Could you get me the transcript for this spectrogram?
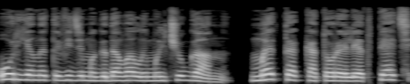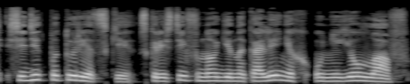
Орьян — это, видимо, годовалый мальчуган. Метта, которая лет пять, сидит по-турецки, скрестив ноги на коленях, у нее Лав.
